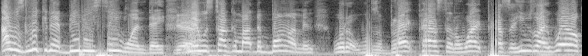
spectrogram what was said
I was looking at BBC one day, Yeah. and they was talking about the bombing. What it was a black pastor and a white pastor. He was like, "Well,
